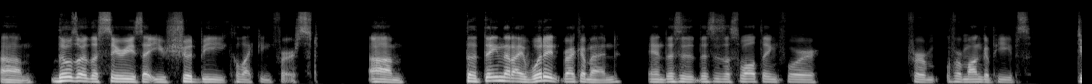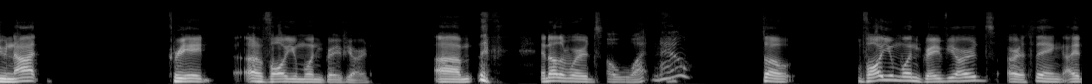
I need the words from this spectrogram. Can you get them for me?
Um, those are the series that you should be collecting first. Um, the thing that I wouldn't recommend, and this is this is a small thing for for for manga peeps, do not create a volume one graveyard. Um, in other words, A what now? so volume one graveyards are a thing. I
